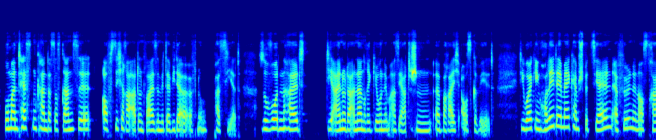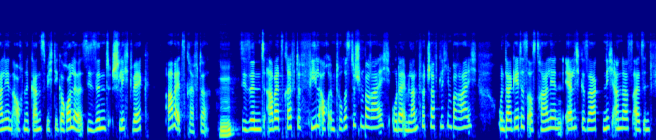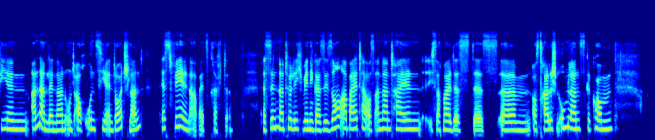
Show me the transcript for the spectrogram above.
wo man testen kann, dass das Ganze auf sichere Art und Weise mit der Wiedereröffnung passiert. So wurden halt die ein oder anderen Regionen im asiatischen äh, Bereich ausgewählt. Die Working Holiday Maker im Speziellen erfüllen in Australien auch eine ganz wichtige Rolle. Sie sind schlichtweg Arbeitskräfte. Hm. Sie sind Arbeitskräfte viel auch im touristischen Bereich oder im landwirtschaftlichen Bereich. Und da geht es Australien ehrlich gesagt nicht anders als in vielen anderen Ländern und auch uns hier in Deutschland. Es fehlen Arbeitskräfte. Es sind natürlich weniger Saisonarbeiter aus anderen Teilen, ich sag mal, des, des ähm, australischen Umlands gekommen.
